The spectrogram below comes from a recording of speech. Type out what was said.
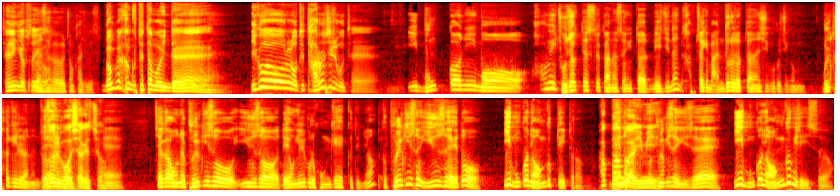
되는 게 없어 그런 이거. 생각을 좀 가지고 있습니다. 명백한 구태타 모인데 네. 이거를 어떻게 다루지를 못해. 이 문건이 뭐 허위 조작됐을 가능성이 있다 내지는 갑자기 만들어졌다는 식으로 지금 물타기를 하는데 조선일보가 시작했죠. 예. 제가 오늘 불기소 이유서 내용 일부를 공개했거든요. 그 불기소 이유서에도 이 문건이 언급돼 있더라고요. 확보한 거야 이미. 그 불기소 이유서에 이 문건이 언급이 돼 있어요.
